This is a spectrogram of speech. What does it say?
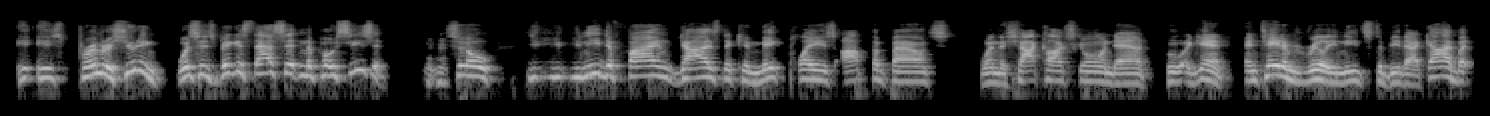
his perimeter shooting was his biggest asset in the postseason. Mhm. So you, you, you need to find guys that can make plays off the bounce when the shot clock's going down. Who, again, and Tatum really needs to be that guy, but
